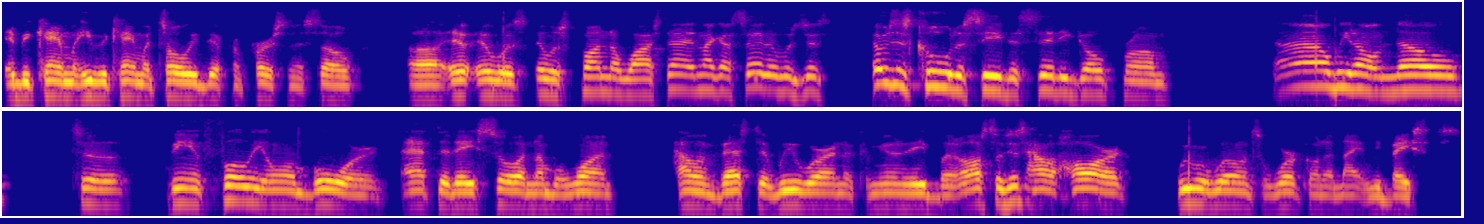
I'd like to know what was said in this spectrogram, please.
it became he became a totally different person. And so uh, it, it was it was fun to watch that. And like I said, it was just it was just cool to see the city go from ah, we don't know to being fully on board after they saw number one how invested we were in the community, but also just how hard we were willing to work on a nightly basis.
